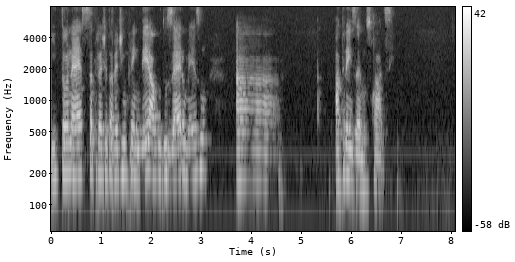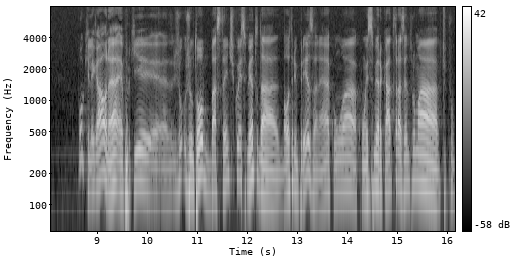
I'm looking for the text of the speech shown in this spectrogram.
E estou nessa trajetória de empreender algo do zero mesmo há, há três anos, quase. Pô, que legal, né? É porque é, juntou bastante conhecimento da, da, outra empresa, né? Com, a, com esse mercado trazendo para uma. Tipo,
